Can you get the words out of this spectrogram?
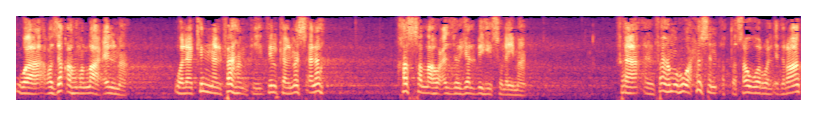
ورزقهم الله علما ولكن الفهم في تلك المسألة خص الله عز وجل به سليمان. فالفهم هو حسن التصور والإدراك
